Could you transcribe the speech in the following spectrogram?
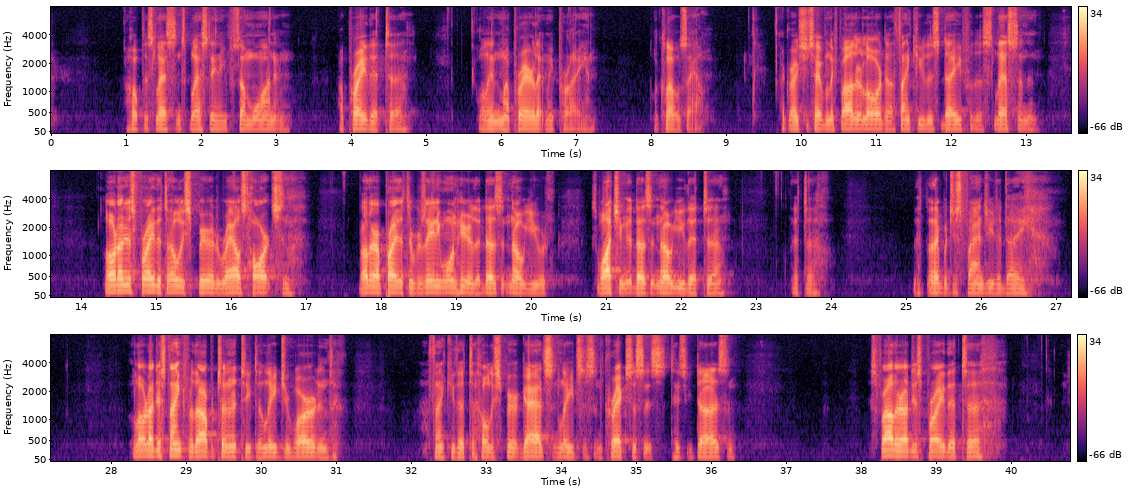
I hope this lesson's blessed any someone. And I pray that, uh, well, in my prayer, let me pray, and we'll close out. Our gracious Heavenly Father, Lord, I thank you this day for this lesson. And Lord, I just pray that the Holy Spirit aroused hearts. And Brother, I pray that there was anyone here that doesn't know you or is watching that doesn't know you, that, uh, that, uh, that they would just find you today. Lord, I just thank you for the opportunity to lead your word. And I thank you that the Holy Spirit guides and leads us and corrects us as, as He does. And Father, I just pray that uh,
